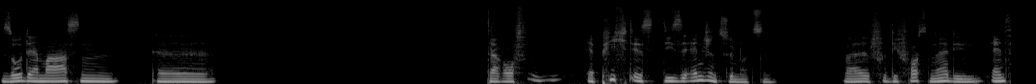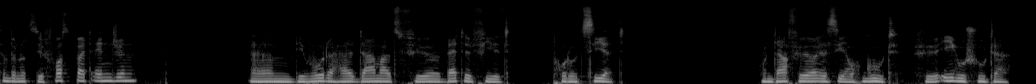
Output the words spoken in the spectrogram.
so dermaßen äh, darauf erpicht ist, diese Engine zu nutzen. Weil die Frost, ne, die Anthem benutzt die Frostbite Engine. Ähm, die wurde halt damals für Battlefield produziert. Und dafür ist sie auch gut. Für Ego-Shooter.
